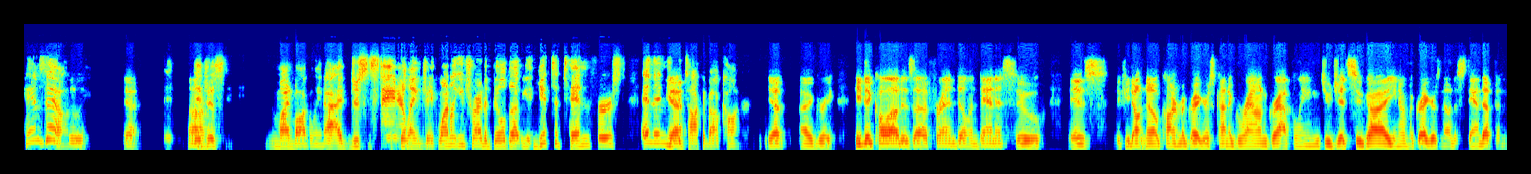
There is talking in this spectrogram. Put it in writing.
hands down. Absolutely. Yeah. It, um, it just mind-boggling. I just stay in your lane, Jake. Why don't you try to build up, get to 10 first, and then you yeah. can talk about Conor. Yep, I agree. He did call out his uh, friend Dillon Danis, who is, if you don't know, Conor McGregor's kind of ground grappling jujitsu guy. You know, McGregor's known to stand up and,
